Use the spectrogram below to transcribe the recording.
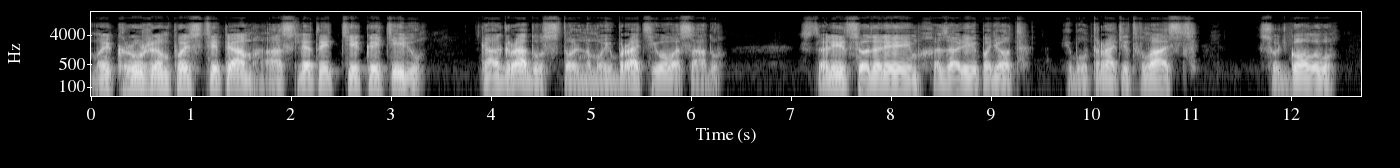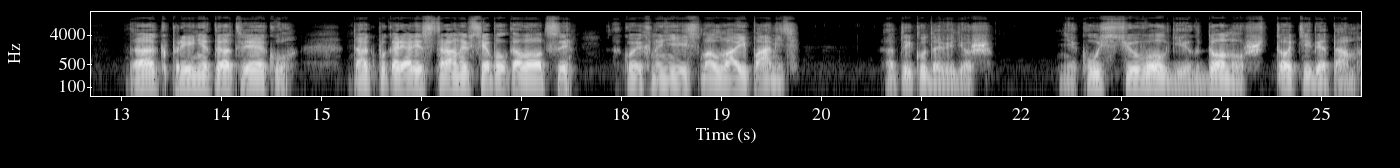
Мы кружим по степям, а след идти к Этилю, к ограду стольному и брать его в осаду. Столицу одолеем, Хазария падет, ибо утратит власть, суть голову. Так принято от веку, так покоряли страны все полководцы, о коих ныне есть молва и память. А ты куда ведешь? Не к устью Волги, к Дону, что тебе там?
